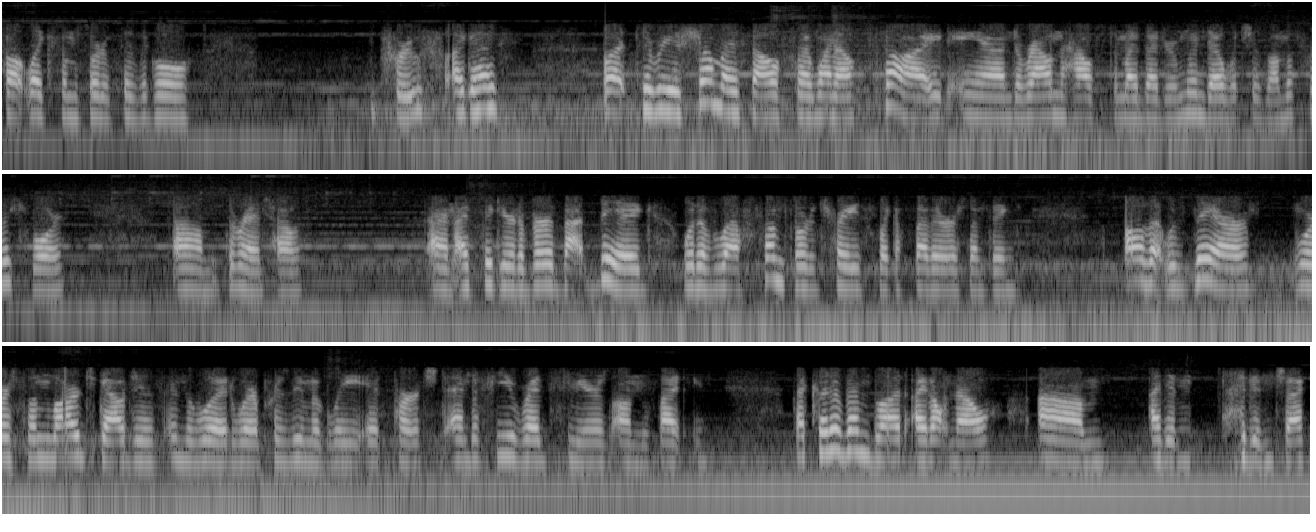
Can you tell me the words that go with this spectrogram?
felt like some sort of physical proof, I guess. But to reassure myself, I went outside and around the house to my bedroom window, which is on the first floor, um, the ranch house. And I figured a bird that big would have left some sort of trace, like a feather or something. All that was there were some large gouges in the wood where presumably it perched, and a few red smears on the siding. That could have been blood. I don't know. Um, I didn't. I didn't check.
